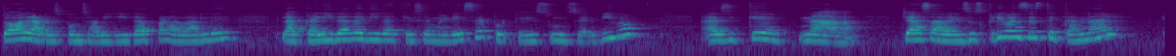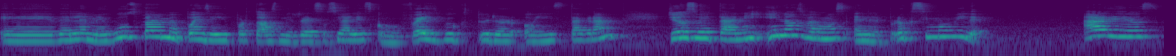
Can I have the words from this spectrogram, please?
toda la responsabilidad para darle la calidad de vida que se merece porque es un ser vivo. Así que nada, ya saben, suscríbanse a este canal, eh, denle me gusta, me pueden seguir por todas mis redes sociales como Facebook, Twitter o Instagram. Yo soy Tani y nos vemos en el próximo video. Adiós.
